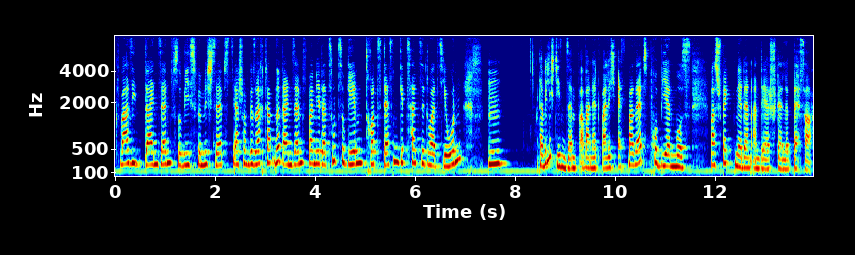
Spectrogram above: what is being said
quasi deinen Senf, so wie ich es für mich selbst ja schon gesagt habe, ne, deinen Senf bei mir dazuzugeben. Trotz dessen gibt's halt Situationen, mh, hm, da will ich diesen Senf aber nicht, weil ich erst mal selbst probieren muss. Was schmeckt mir denn an der Stelle besser?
